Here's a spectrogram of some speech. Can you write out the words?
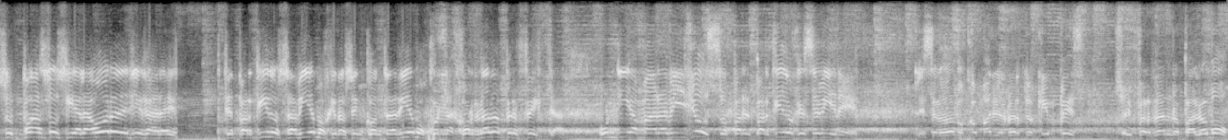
sus pasos y a la hora de llegar a este partido sabíamos que nos encontraríamos con la jornada perfecta. Un día maravilloso para el partido que se viene. Les saludamos con Mario Alberto Kempes. Soy Fernando Palomo.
